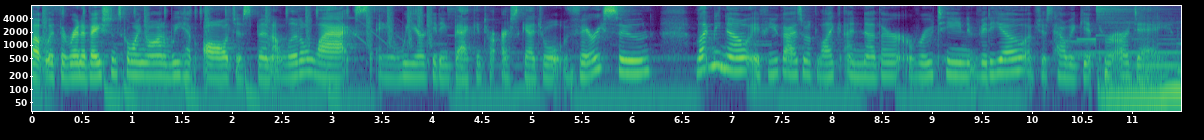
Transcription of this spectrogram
But with the renovations going on, we have all just been a little lax and we are getting back into our schedule very soon. Let me know if you guys would like another routine video of just how we get through our day.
